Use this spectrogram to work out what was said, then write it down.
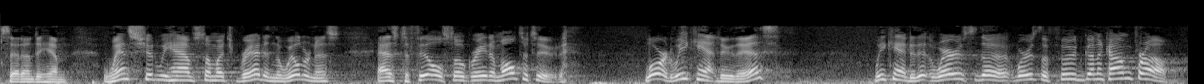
said unto him, Whence should we have so much bread in the wilderness as to fill so great a multitude? Lord, we can't do this. We can't do this. Where's the where's the food going to come from?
